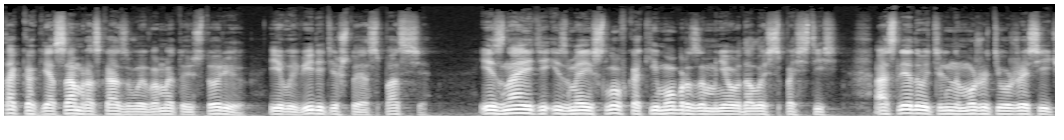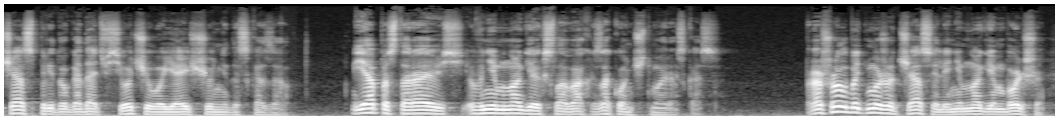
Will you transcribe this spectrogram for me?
Так как я сам рассказываю вам эту историю, и вы видите, что я спасся, и знаете из моих слов, каким образом мне удалось спастись, а следовательно, можете уже сейчас предугадать все, чего я еще не досказал. Я постараюсь в немногих словах закончить мой рассказ. Прошел, быть может, час или немногим больше –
